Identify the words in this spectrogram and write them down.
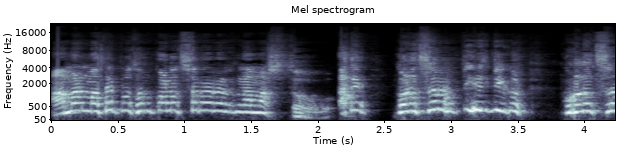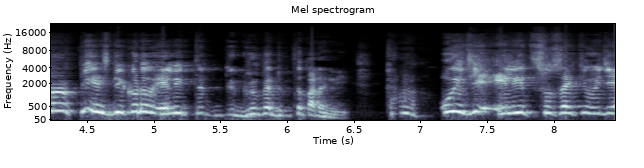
আমার মাথায় প্রথম কনক সরের নাম আসতো। আরে, কনক সরের পিএইচডি কনক সরের পিএইচডি করেও এলিট গ্রুপে ঢুকতে পারেনি। কারণ ওই যে এলিট সোসাইটি, ওই যে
